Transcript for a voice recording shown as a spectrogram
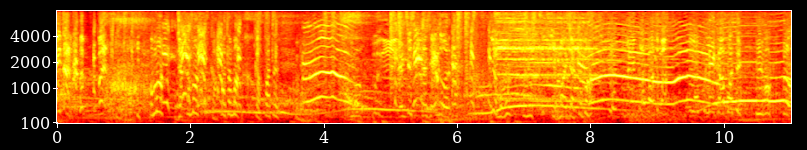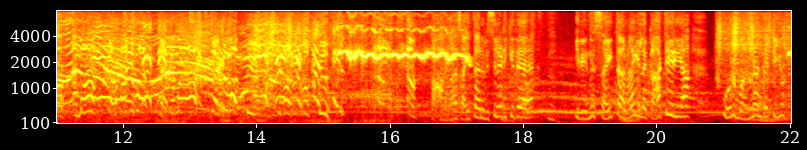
சைதான் அம்மா ஜக்கம்மா காப்பாத்தம்மா. சைத்தான் விசில் அடிக்குதே இது என்ன சைத்தானா இல்ல காட்டேரியா? ஒரு மண்ணாங்கட்டியும்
